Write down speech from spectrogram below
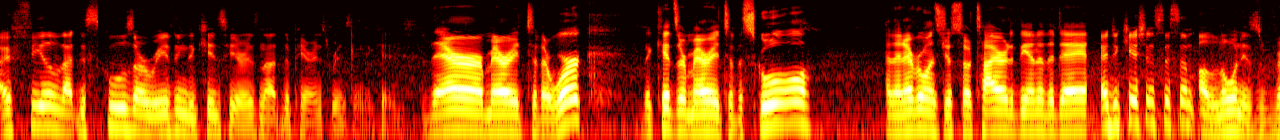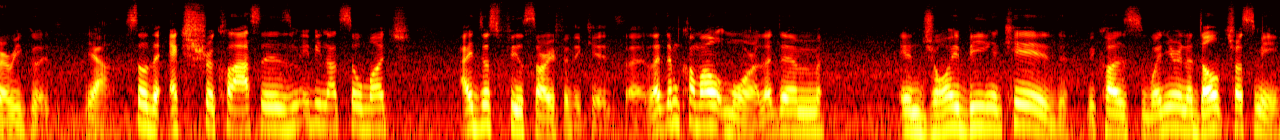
I feel that the schools are raising the kids here. It's not the parents raising the kids. They're married to their work. The kids are married to the school, and then everyone's just so tired at the end of the day. Education system alone is very good. Yeah. So the extra classes, maybe not so much. I just feel sorry for the kids. Uh, let them come out more. Let them enjoy being a kid. Because when you're an adult, trust me,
